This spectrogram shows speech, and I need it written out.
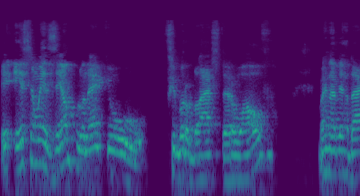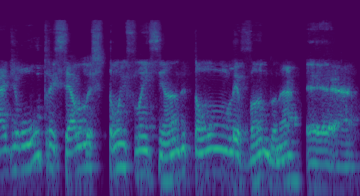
esse é um exemplo, né? Que o fibroblasto era o alvo, mas na verdade outras células estão influenciando e estão levando, né? É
